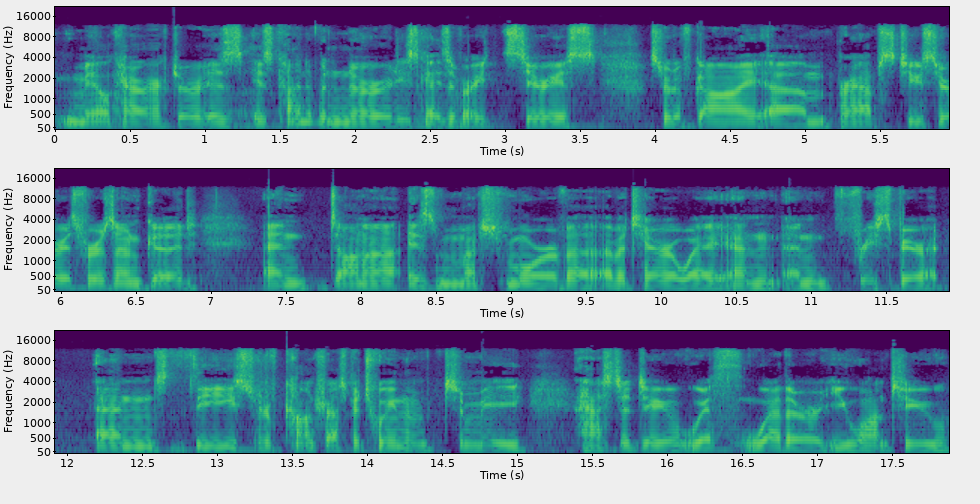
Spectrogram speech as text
male character is is kind of a nerd. He's, he's a very serious sort of guy, um, perhaps too serious for his own good. And Donna is much more of a of a tearaway and and free spirit. and the sort of contrast between them to me has to do with whether you want to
